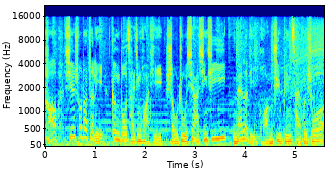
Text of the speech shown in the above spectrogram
好，先说到这里，更多财经话题，守住下星期一，Melody 黄俊斌才会说。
